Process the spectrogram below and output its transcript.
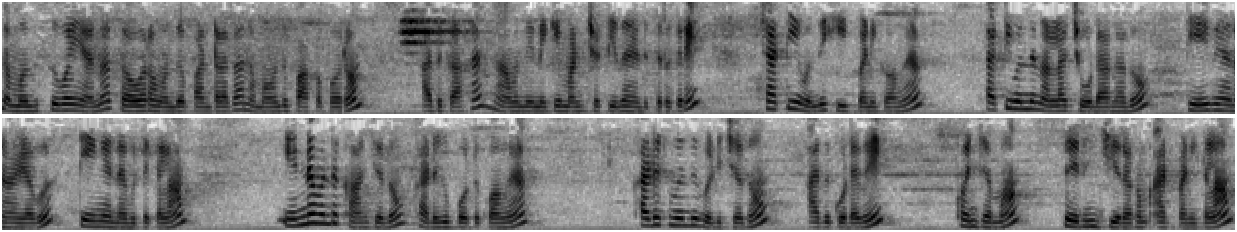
நம்ம வந்து சுவையான துவரம் வந்து பண்ணுறதா நம்ம வந்து பார்க்க போகிறோம் அதுக்காக நான் வந்து இன்றைக்கி மண் சட்டி தான் எடுத்துருக்கிறேன். சட்டியை வந்து ஹீட் பண்ணிக்கோங்க. சட்டி வந்து நல்லா சூடானதும் தேவையான அளவு தேங்காய் எண்ணெய் விட்டுக்கலாம். எண்ணெய் வந்து காஞ்சதும் கடுகு போட்டுக்கோங்க. கடுகு வந்து வெடித்ததும் அது கூடவே கொஞ்சமாக பெருஞ்சீரகம் ஆட் பண்ணிக்கலாம்.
